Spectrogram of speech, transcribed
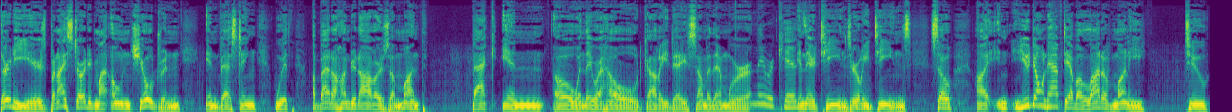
thirty years. But I started my own children investing with about a hundred dollars a month back in oh when they were how old? Golly day, some of them were When they were kids. in their teens, early teens. So uh, you don't have to have a lot of money to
